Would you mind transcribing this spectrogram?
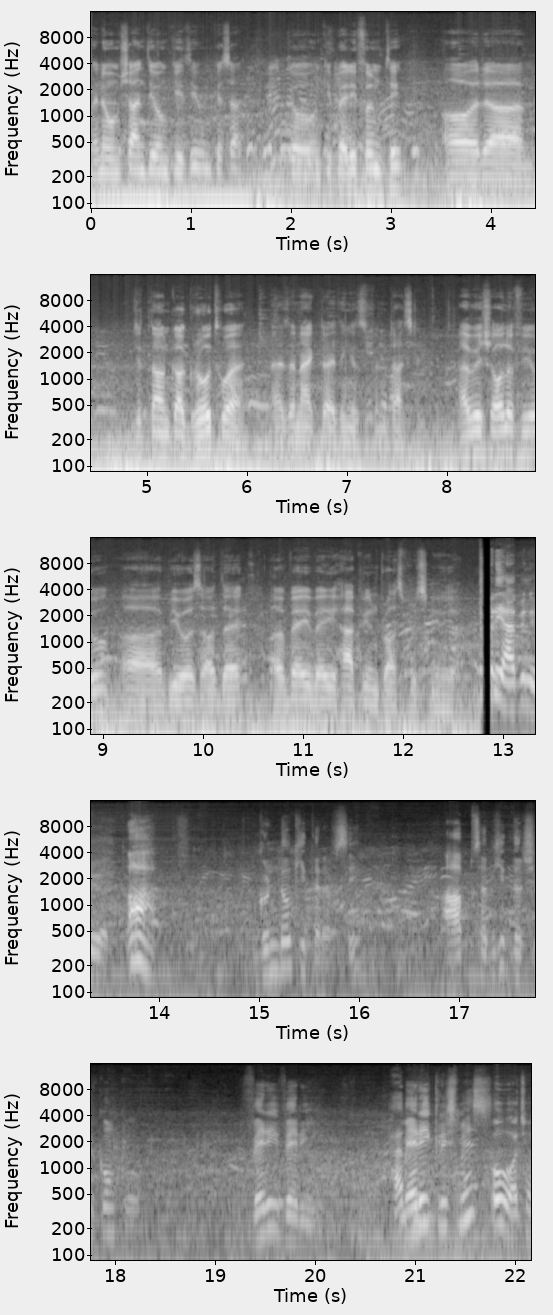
मैंने ओम शांति ओम की थी उनके साथ जो उनकी पहली फ़िल्म थी। और आ, जितना उनका ग्रोथ हुआ है as an actor I think is fantastic I wish all of you viewers out there a very very happy and prosperous new year Very happy New Year. आह गुंडों की तरफ़ से आप सभी दर्शकों को वेरी वेरी मेरी क्रिसमस ओह अच्छा।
